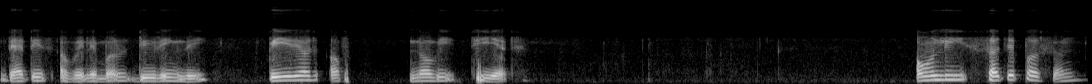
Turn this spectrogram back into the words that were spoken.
that is available during the period of novitiate. Only such a person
